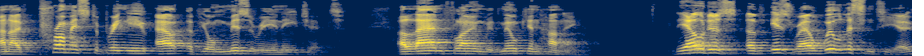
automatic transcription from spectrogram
and I've promised to bring you out of your misery in Egypt, a land flowing with milk and honey. The elders of Israel will listen to you.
